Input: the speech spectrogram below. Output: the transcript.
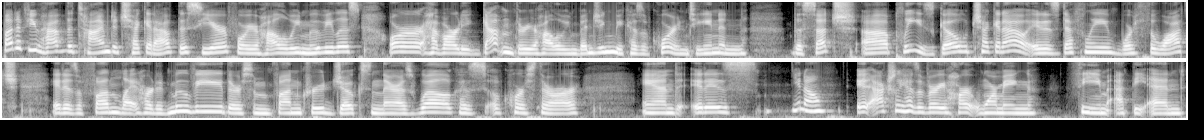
But if you have the time to check it out this year for your Halloween movie list, or have already gotten through your Halloween binging because of quarantine and the such, uh, please go check it out. It is definitely worth the watch. It is a fun, lighthearted movie. There's some fun, crude jokes in there as well, because of course there are. And it is, you know, it actually has a very heartwarming theme at the end,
